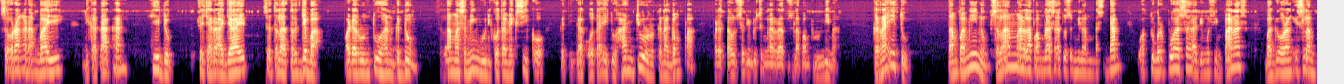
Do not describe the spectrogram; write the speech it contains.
seorang anak bayi dikatakan hidup secara ajaib setelah terjebak pada runtuhan gedung selama seminggu di kota Meksiko ketika kota itu hancur kena gempa pada tahun 1985. Karena itu, tanpa minum selama 18 atau 19 jam waktu berpuasa di musim panas bagi orang Islam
